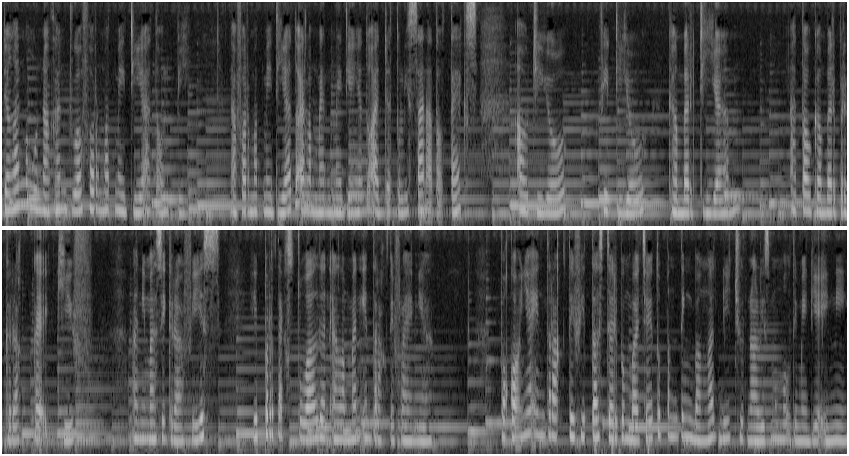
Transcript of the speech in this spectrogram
dengan menggunakan dua format media atau lebih. Nah, format media atau elemen medianya itu ada tulisan atau teks, audio, video, gambar diam, atau gambar bergerak kayak GIF, animasi grafis, hipertekstual, dan elemen interaktif lainnya. Pokoknya interaktivitas dari pembaca itu penting banget di jurnalisme multimedia ini.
